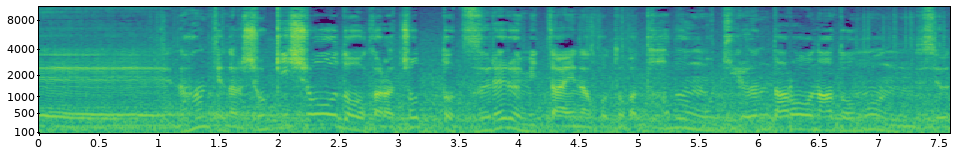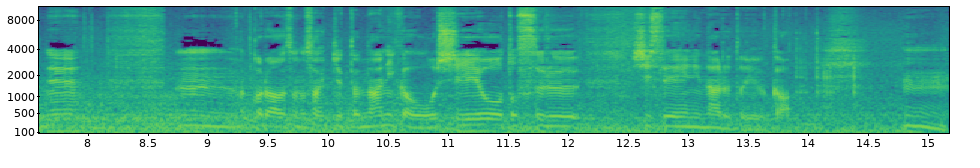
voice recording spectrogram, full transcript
えー、て言うんだろう初期衝動からちょっとずれるみたいなことが多分起きるんだろうなと思うんですよね。からそのさっき言った何かを教えようとする姿勢になるというか。うん。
